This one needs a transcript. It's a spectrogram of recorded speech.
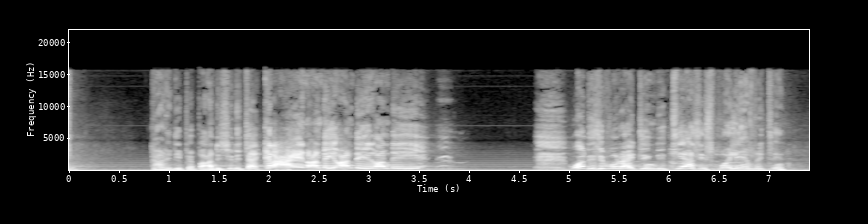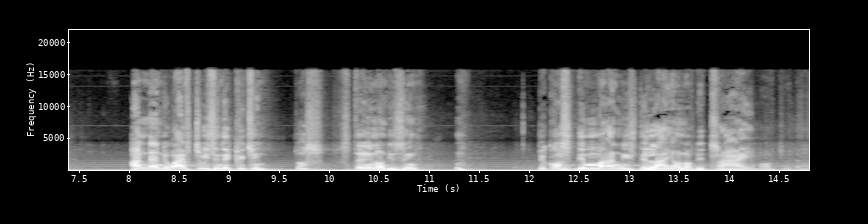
Carry the paper and you see the child crying on the on the on the. What is even writing? The tears is spoiling everything. And then the wife too is in the kitchen, just staying on the zinc. Because the man is the lion of the tribe of Judah.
